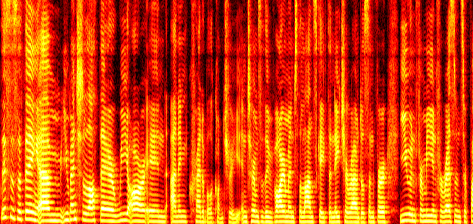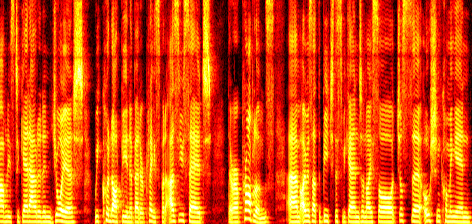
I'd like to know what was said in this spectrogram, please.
This is the thing. Um, you mentioned a lot there. We are in an incredible country in terms of the environment, the landscape, the nature around us. And for you and for me and for residents or families to get out and enjoy it, we could not be in a better place. But as you said, there are problems. Um, I was at the beach this weekend and I saw just the ocean coming in.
